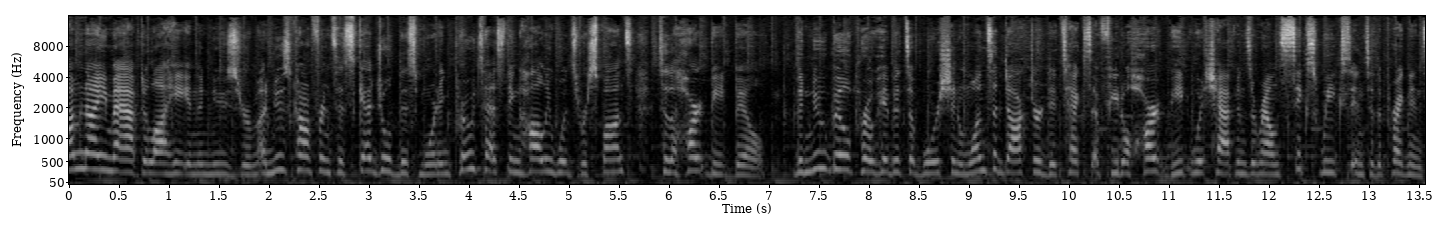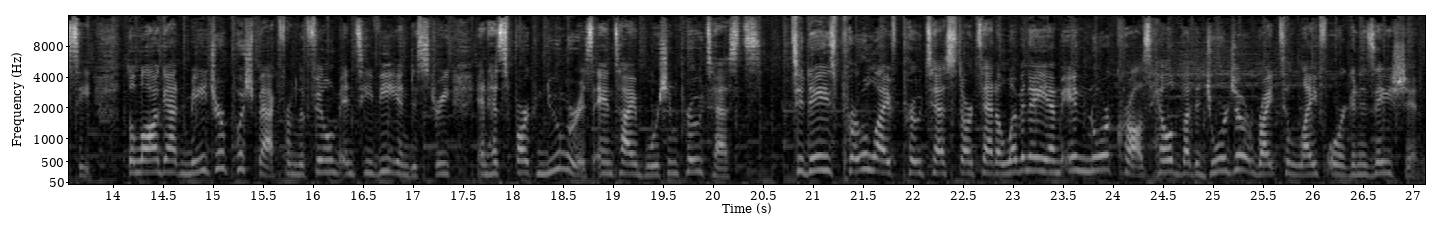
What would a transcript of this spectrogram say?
I'm Naima Abdullahi in the newsroom. A news conference is scheduled this morning protesting Hollywood's response to the heartbeat bill. The new bill prohibits abortion once a doctor detects a fetal heartbeat, which happens around six weeks into the pregnancy. The law got major pushback from the film and TV industry and has sparked numerous anti abortion protests. Today's pro life protest starts at 11 a.m. in Norcross, held by the Georgia Right to Life organization.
